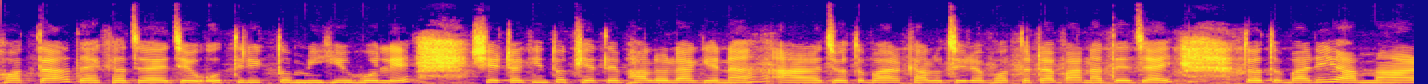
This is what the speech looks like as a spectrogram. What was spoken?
ভর্তা, দেখা যায় যে অতিরিক্ত মিহি হলে সেটা কিন্তু খেতে ভালো লাগে না। আর যতবার কালো জিরা ভর্তাটা বানাতে যাই, ততবারই আমার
